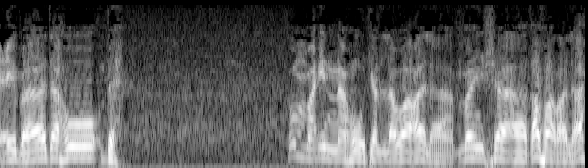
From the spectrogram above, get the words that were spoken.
عباده به. ثم إنه جل وعلا من شاء غفر له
